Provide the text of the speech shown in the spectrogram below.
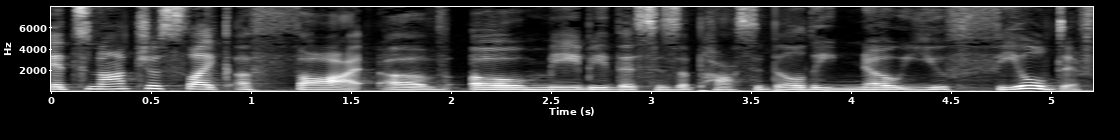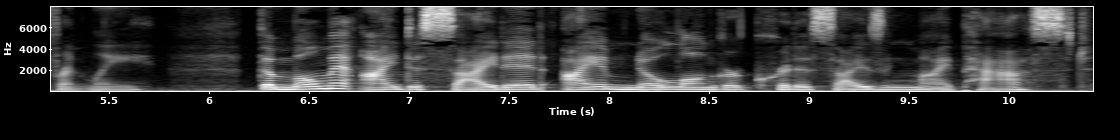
It's not just like a thought of, "Oh, maybe this is a possibility." No, you feel differently. The moment I decided I am no longer criticizing my past,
